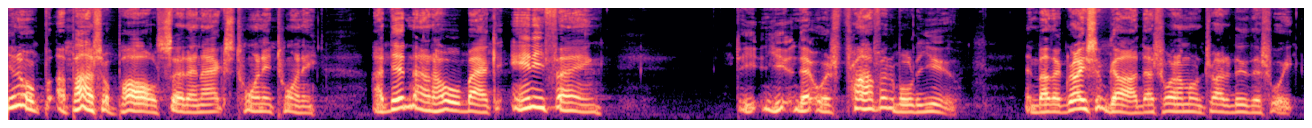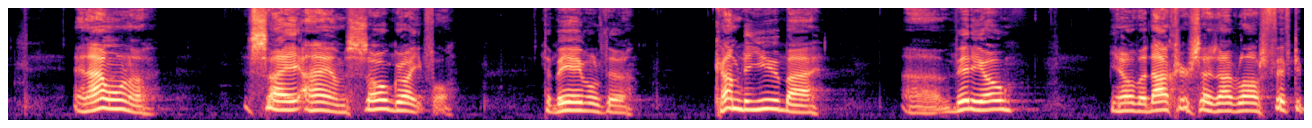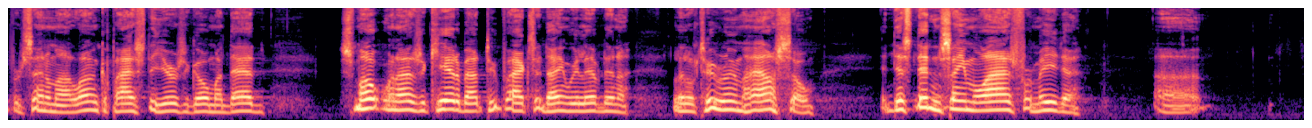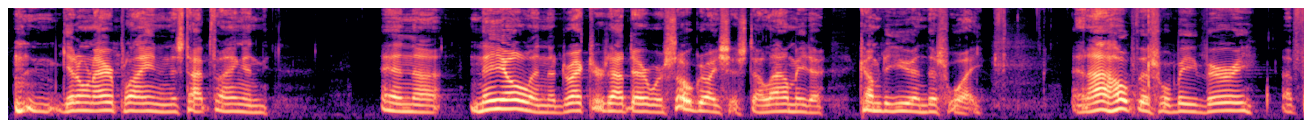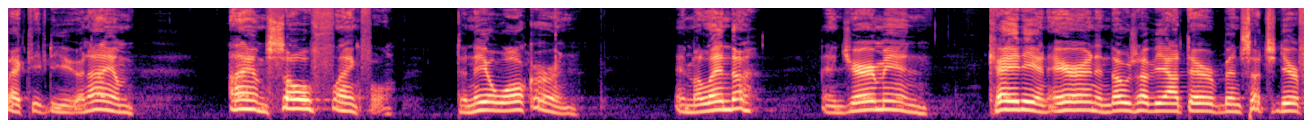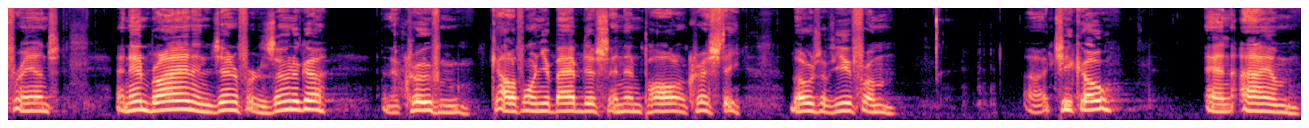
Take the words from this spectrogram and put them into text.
You know, Apostle Paul said in Acts 20 20, I did not hold back anything you, that was profitable to you. And by the grace of God, that's what I'm going to try to do this week. And I want to say I am so grateful to be able to come to you by uh, video. You know, the doctor says I've lost 50% of my lung capacity years ago. My dad smoked when I was a kid, about two packs a day, and we lived in a little two room house, so it just didn't seem wise for me to uh, get on an airplane and this type of thing. And, and uh, Neil and the directors out there were so gracious to allow me to come to you in this way. And I hope this will be very effective to you. And I am, I am so thankful to Neil Walker and, and Melinda and Jeremy and Katie and Aaron and those of you out there have been such dear friends. And then Brian and Jennifer Zuniga and the crew from California Baptist, and then Paul and Christy, those of you from uh, Chico. And I am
